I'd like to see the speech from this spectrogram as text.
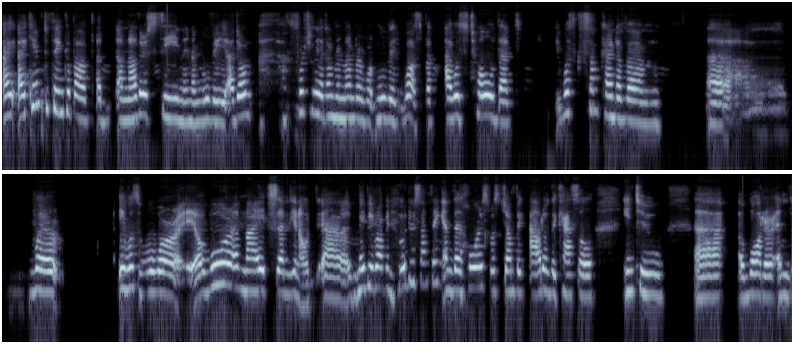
I, I came to think about a, another scene in a movie. I don't, unfortunately, I don't remember what movie it was, but I was told that it was some kind of um uh where it was war, war of knights, and you know, uh, maybe Robin Hood or something, and the horse was jumping out of the castle into uh, water, and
